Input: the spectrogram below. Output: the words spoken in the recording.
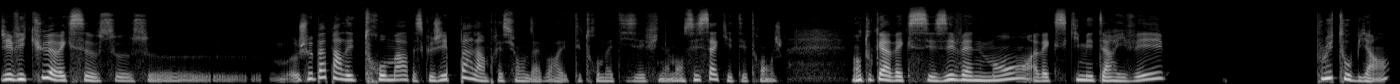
j'ai vécu avec ce, Je ne veux pas parler de trauma parce que j'ai pas l'impression d'avoir été traumatisée finalement. C'est ça qui est étrange. En tout cas, avec ces événements, avec ce qui m'est arrivé, plutôt bien,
